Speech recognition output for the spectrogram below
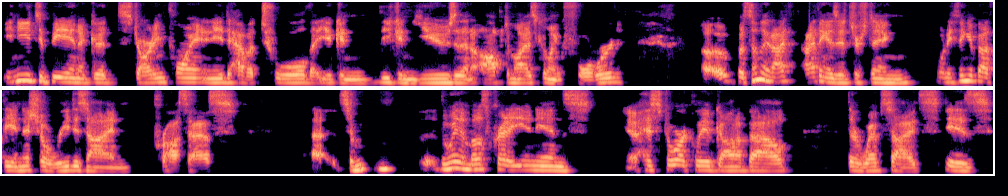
you need to be in a good starting point. You need to have a tool that you can you can use and then optimize going forward. Uh, but something I, I think is interesting when you think about the initial redesign process, uh, so the way that most credit unions you know, historically have gone about their websites is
